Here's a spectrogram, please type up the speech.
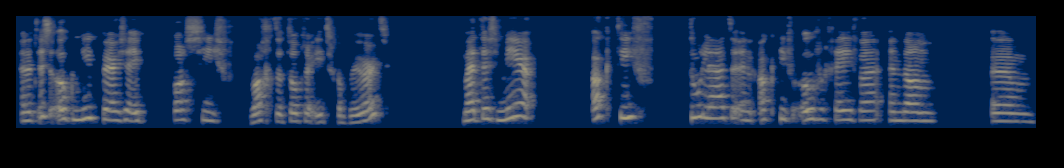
En het is ook niet per se passief wachten tot er iets gebeurt. Maar het is meer actief toelaten en actief overgeven. En dan, um,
